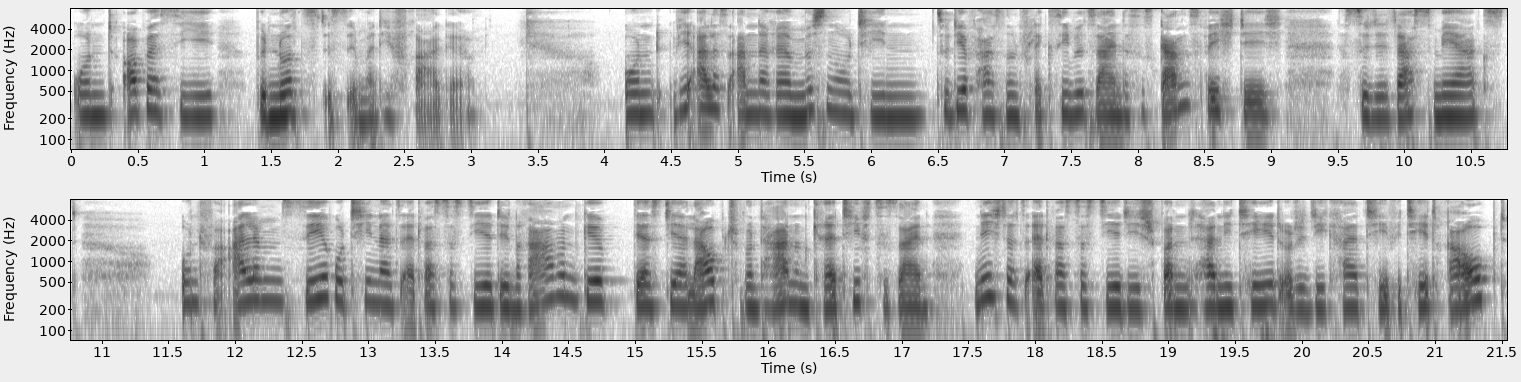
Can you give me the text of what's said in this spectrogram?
und ob er sie benutzt, ist immer die Frage. Und wie alles andere müssen Routinen zu dir passen und flexibel sein. Das ist ganz wichtig, dass du dir das merkst. Und vor allem sehe Routinen als etwas, das dir den Rahmen gibt, der es dir erlaubt, spontan und kreativ zu sein. Nicht als etwas, das dir die Spontanität oder die Kreativität raubt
